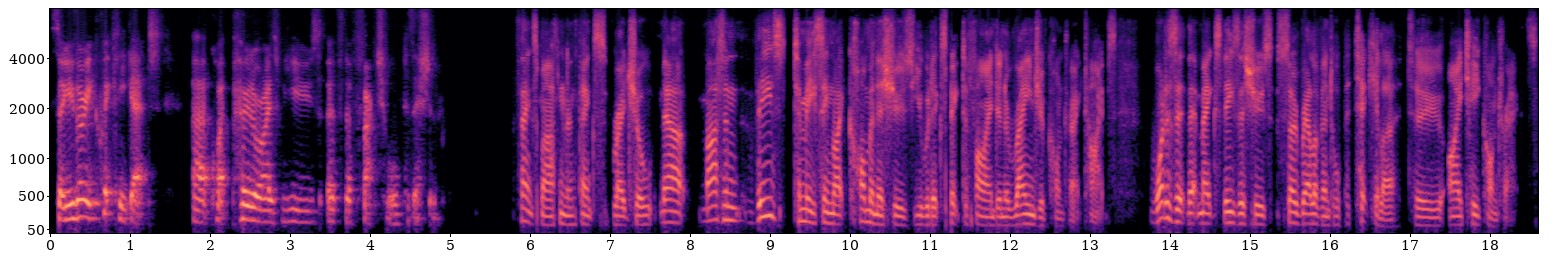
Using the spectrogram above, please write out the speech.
So you very quickly get uh, quite polarized views of the factual position. Thanks, Martin, and thanks, Rachel. Now, Martin, these to me seem like common issues you would expect to find in a range of contract types. What is it that makes these issues so relevant or particular to IT contracts?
